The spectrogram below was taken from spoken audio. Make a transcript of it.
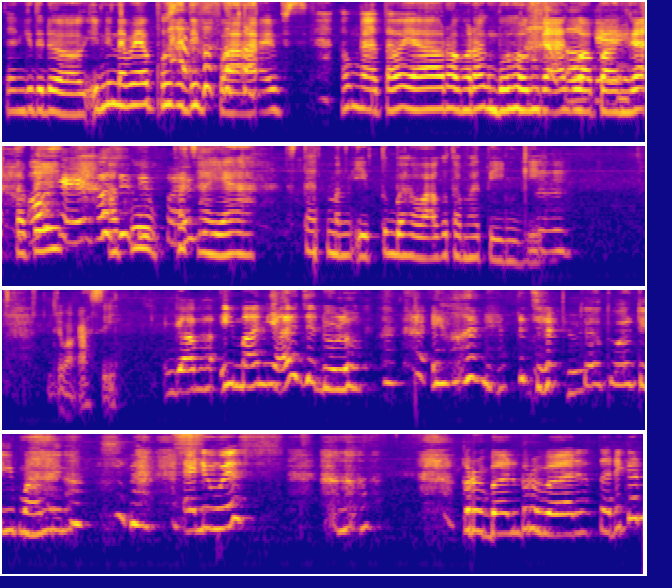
Jangan gitu dong. Ini namanya positive vibes. Aku nggak tahu ya orang-orang bohong ke aku apa Oke. enggak Tapi Oke, aku vibes. percaya statement itu bahwa aku tambah tinggi. Mm. Terima kasih. Nggak apa imani aja dulu. Imani aja dulu. Gak tuh diimanin anyways perubahan-perubahan tadi kan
